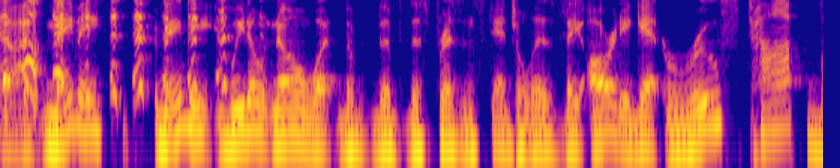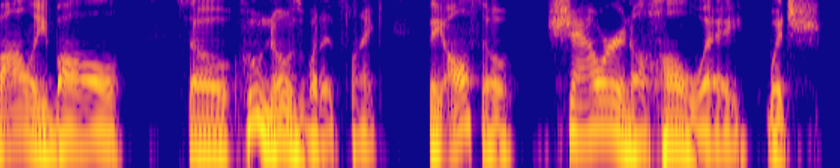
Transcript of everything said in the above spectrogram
Uh, maybe, maybe we don't know what the, the this prison schedule is. They already get rooftop volleyball, so who knows what it's like. They also shower in a hallway, which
